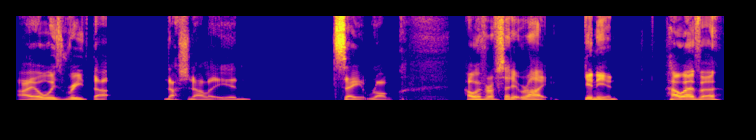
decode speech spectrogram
I always read that nationality and say it wrong. However, I've said it right. Guinean. However,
